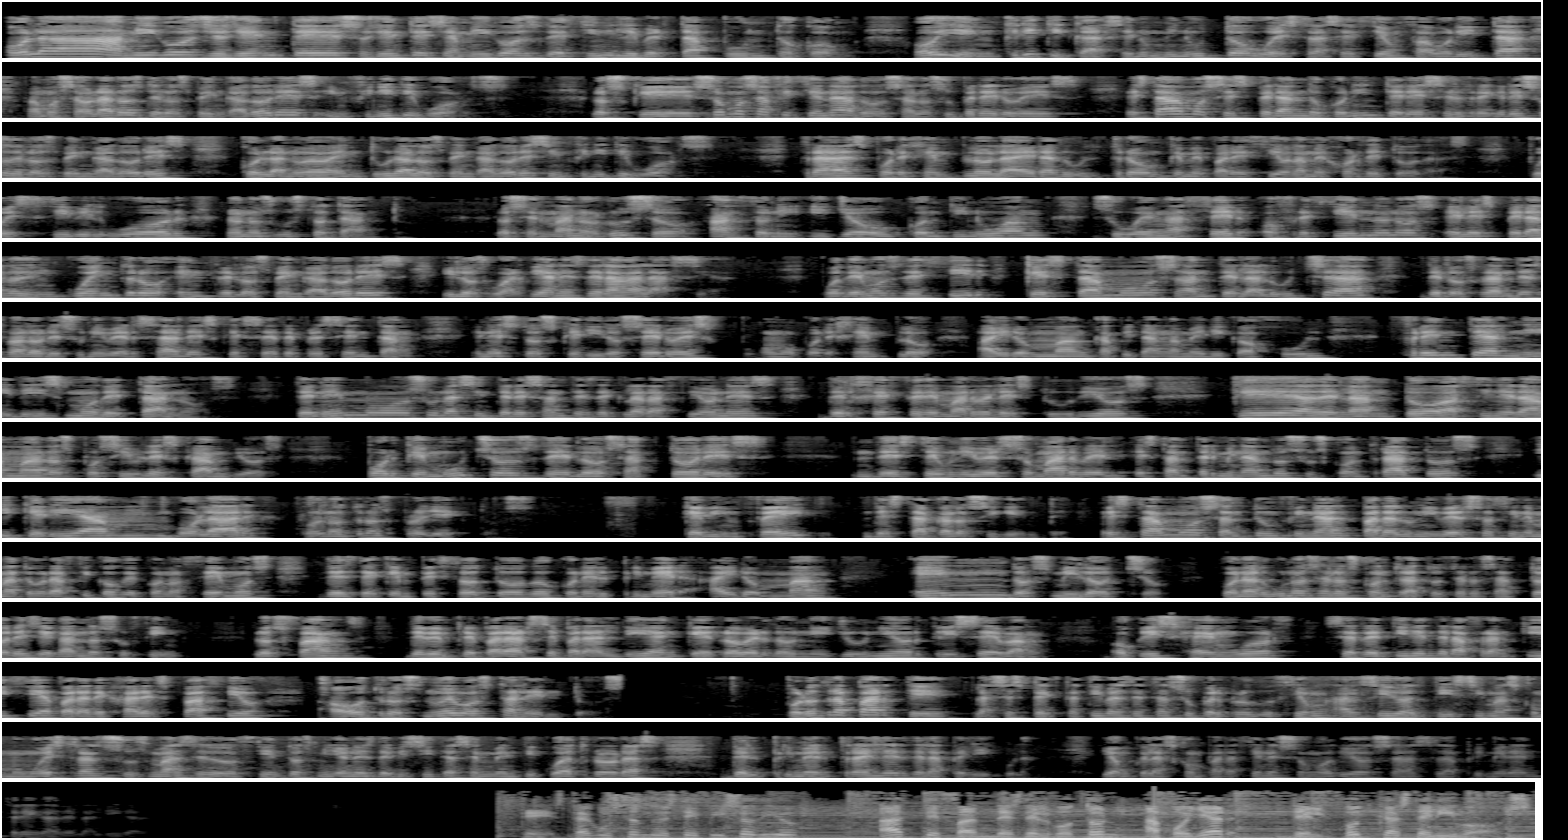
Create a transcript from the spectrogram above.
Hola amigos y oyentes, oyentes y amigos de cinelibertad.com. Hoy en Críticas en un minuto, vuestra sección favorita, vamos a hablaros de los Vengadores Infinity Wars. Los que somos aficionados a los superhéroes estábamos esperando con interés el regreso de los Vengadores con la nueva aventura Los Vengadores Infinity Wars. Tras, por ejemplo, la era de Ultron que me pareció la mejor de todas, pues Civil War no nos gustó tanto. Los hermanos Russo, Anthony y Joe, continúan su buen hacer ofreciéndonos el esperado encuentro entre los Vengadores y los Guardianes de la Galaxia. Podemos decir que estamos ante la lucha de los grandes valores universales que se representan en estos queridos héroes, como por ejemplo Iron Man, Capitán América o Hulk, frente al nihilismo de Thanos, tenemos unas interesantes declaraciones del jefe de Marvel Studios que adelantó a Cinerama los posibles cambios, porque muchos de los actores de este universo Marvel están terminando sus contratos y querían volar con otros proyectos. Kevin Feige destaca lo siguiente. Estamos ante un final para el universo cinematográfico que conocemos desde que empezó todo con el primer Iron Man en 2008, con algunos de los contratos de los actores llegando a su fin. Los fans deben prepararse para el día en que Robert Downey Jr., Chris Evans o Chris Hemsworth se retiren de la franquicia para dejar espacio a otros nuevos talentos. Por otra parte, las expectativas de esta superproducción han sido altísimas como muestran sus más de 200 millones de visitas en 24 horas del primer tráiler de la película. Y aunque las comparaciones son odiosas, la primera entrega de la Liga... ¿Te está gustando este episodio? Hazte fan desde el botón apoyar del podcast de Nivos.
